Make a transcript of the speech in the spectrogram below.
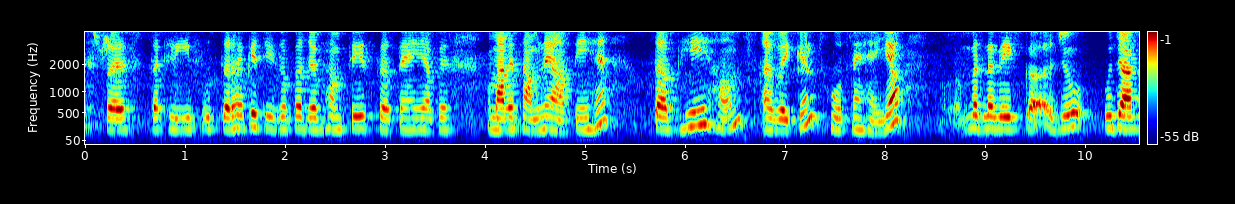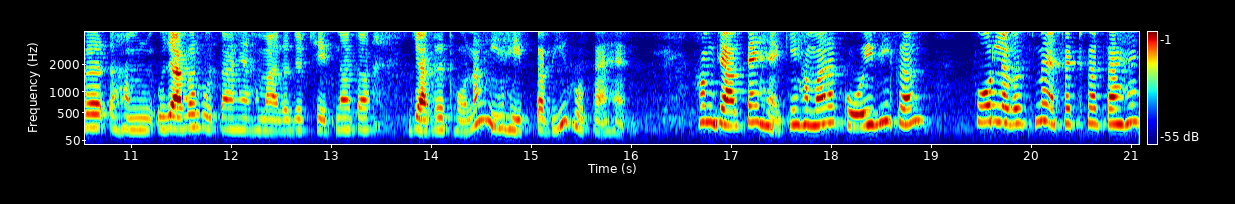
स्ट्रेस तकलीफ़, उस तरह के चीज़ों का जब हम फेस करते हैं या फिर हमारे सामने आती हैं, तभी हम अवेकन होते हैं या मतलब एक, जो उजागर, हम उजागर होता है, हमारा जो चेतना का जागृत होना, यही तभी होता है। हम जानते हैं कि हमारा कोई भी कर्म फोर लेवल्स में अफेक्ट करता है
